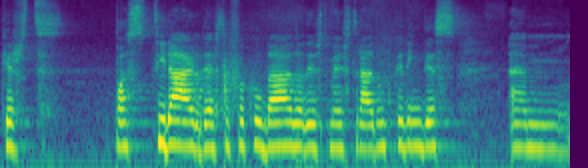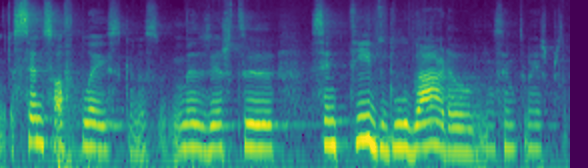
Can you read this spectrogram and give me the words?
que este, posso tirar desta faculdade ou deste mestrado um bocadinho desse um, sense of place, mas este sentido de lugar, ou não sei muito bem a expressão.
